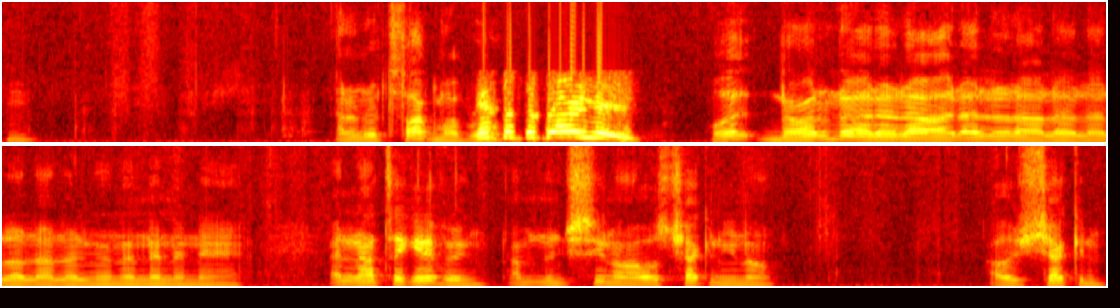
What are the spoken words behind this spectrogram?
Hmm? I don't know what you're talking about, bro. Get the diamond. What? No, no, no, no, no, no, no, no, no, no, no, no, no, no, no, no, no. I did not take anything. I'm just, you know, I was checking, you know. I was checking.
